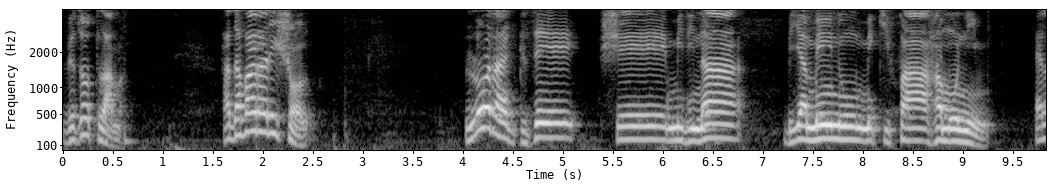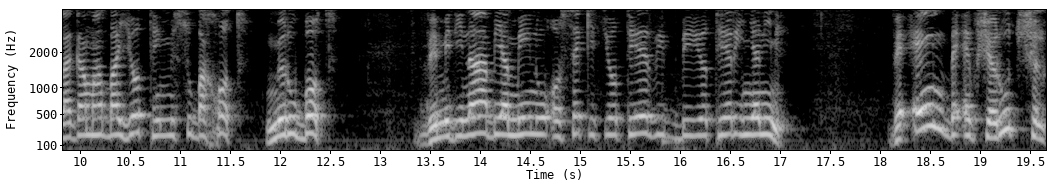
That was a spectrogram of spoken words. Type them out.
וזאת למה? הדבר הראשון, לא רק זה שמדינה בימינו מקיפה המונים, אלא גם הבעיות הן מסובכות, מרובות, ומדינה בימינו עוסקת יותר ויותר עניינים, ואין באפשרות של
